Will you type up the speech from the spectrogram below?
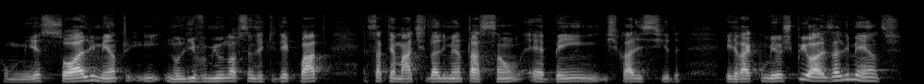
comer só alimento. E no livro 1984, essa temática da alimentação é bem esclarecida. Ele vai comer os piores alimentos.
